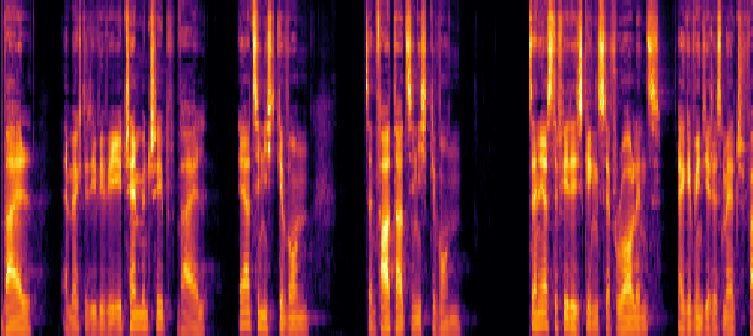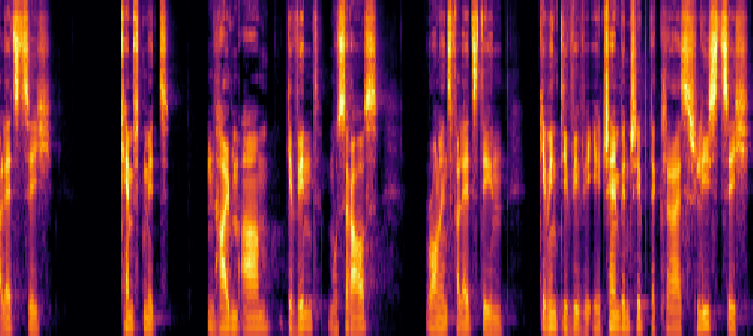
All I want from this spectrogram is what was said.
weil er möchte die WWE Championship, weil er hat sie nicht gewonnen, sein Vater hat sie nicht gewonnen. Seine erste Fehde ist gegen Seth Rollins. Er gewinnt jedes Match, verletzt sich, kämpft mit einem halben Arm, gewinnt, muss raus. Rollins verletzt ihn, gewinnt die WWE Championship, der Kreis schließt sich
